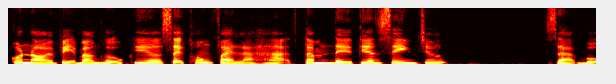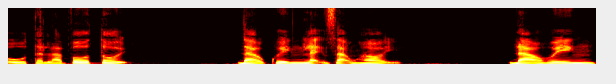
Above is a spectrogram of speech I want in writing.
cô nói vị bằng hữu kia sẽ không phải là hạ tâm đế tiên sinh chứ? Giả bộ thật là vô tội. Đào Quỳnh lạnh giọng hỏi. Đào Huynh,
